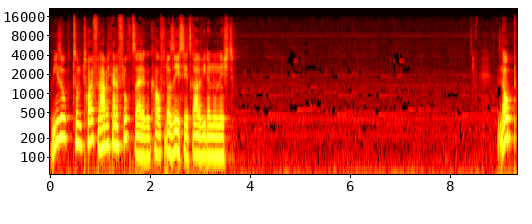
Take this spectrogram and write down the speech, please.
Wieso zum Teufel habe ich keine Fluchtseile gekauft? Oder sehe ich sie jetzt gerade wieder nur nicht? Nope.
